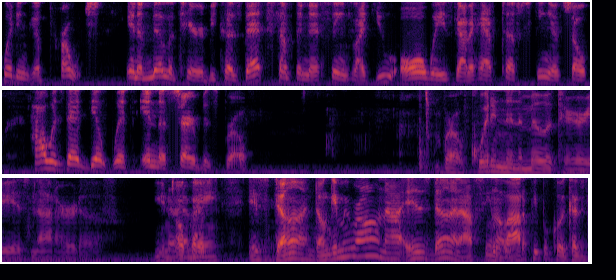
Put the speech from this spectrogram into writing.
quitting approached in a military? Because that's something that seems like you always got to have tough skin. So how is that dealt with in the service, bro? Bro, quitting in the military is not heard of. You know what okay. I mean? It's done. Don't get me wrong. Now it's done. I've seen a mm-hmm. lot of people quit because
